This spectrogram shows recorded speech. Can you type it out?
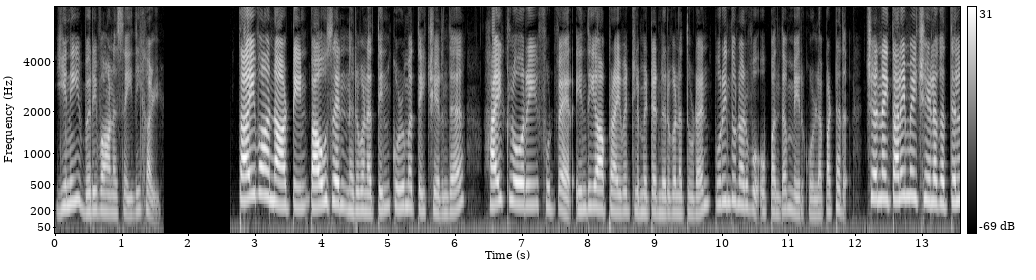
இனி விரிவான செய்திகள். தைவான் நாட்டின் பவுசென் நிறுவனத்தின் குழுமத்தைச் சேர்ந்த High Glory footwear India private limited நிறுவனத்துடன் புரிந்துணர்வு ஒப்பந்தம் மேற்கொள்ளப்பட்டது. சென்னை தலைமைச் செயலகத்தில்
